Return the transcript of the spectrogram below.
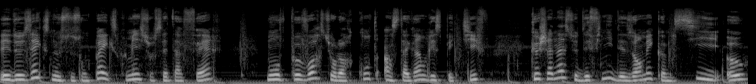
les deux ex ne se sont pas exprimés sur cette affaire, mais on peut voir sur leurs comptes Instagram respectifs que Shanna se définit désormais comme CEO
